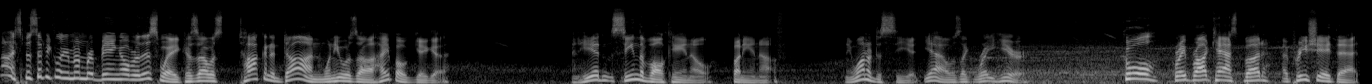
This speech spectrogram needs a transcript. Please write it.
No, I specifically remember it being over this way, because I was talking to Don when he was a Hypo Giga. And he hadn't seen the volcano, funny enough. He wanted to see it. Yeah, it was like right here. Cool. Great broadcast, bud. I appreciate that.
